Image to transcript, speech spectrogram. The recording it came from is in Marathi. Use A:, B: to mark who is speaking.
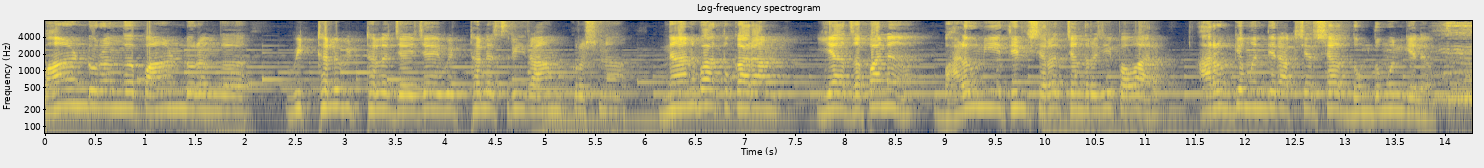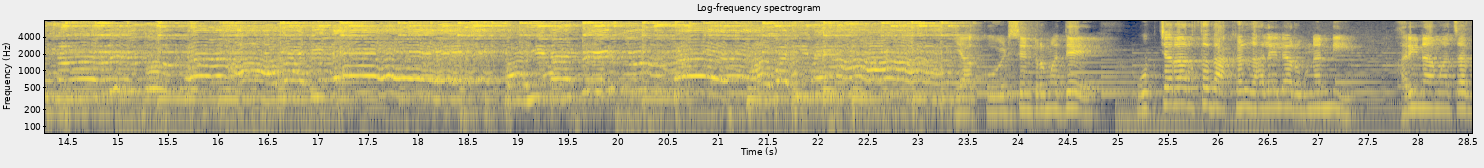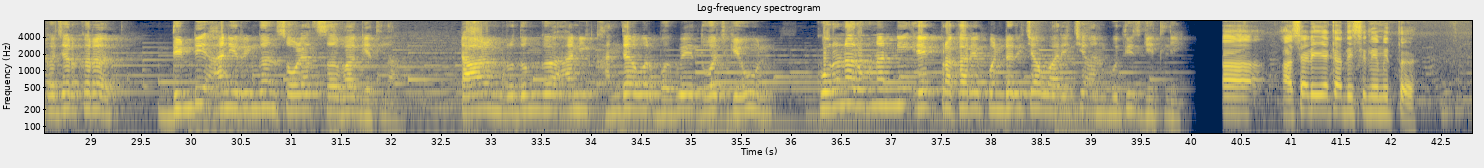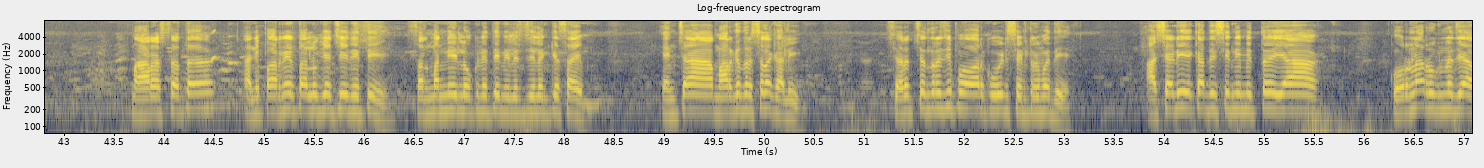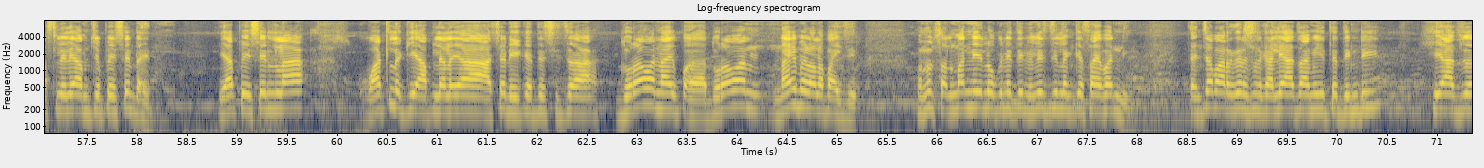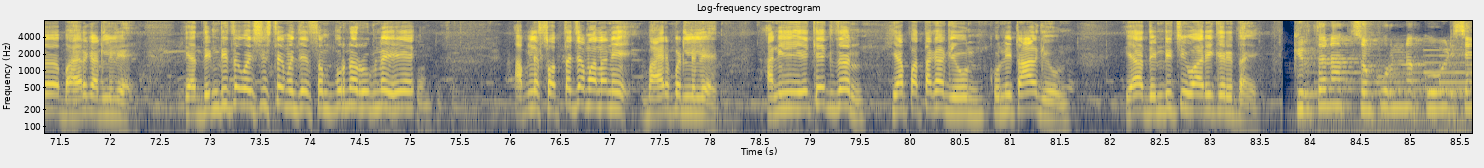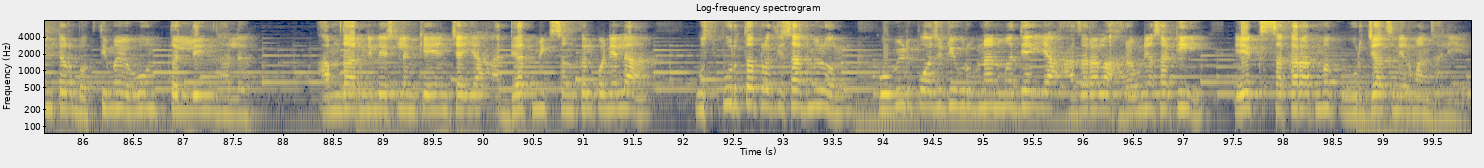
A: पांडुरंग पांडुरंग विठ्ठल विठ्ठल जय जय विठ्ठल श्री राम कृष्ण ज्ञानबा तुकाराम या जपानं भाळवणी येथील शरदचंद्रजी पवार आरोग्य मंदिर अक्षरशः दुमदुमून गेलं. या कोविड सेंटरमध्ये उपचारार्थ दाखल झालेल्या रुग्णांनी हरिनामाचा गजर करत दिंडी आणि रिंगण सोहळ्यात सहभाग घेतला. टाळ मृदुंग आणि खांद्यावर भगवे ध्वज घेऊन कोरोना रुग्णांनी एक प्रकारे पंढरीच्या वारीची अनुभूतीच घेतली.
B: आषाढी एकादशी निमित्त महाराष्ट्रात आणि पारनेर तालुक्याचे नेते सन्माननीय लोकनेते निलेश लंके साहेब यांच्या मार्गदर्शनाखाली शरदचंद्रजी पवार कोविड सेंटरमध्ये आषाढी एकादशी निमित्त या कोरोना रुग्ण जे असलेले आमचे पेशंट आहेत या पेशंटला वाटलं की आपल्याला या आषाढी एकादशीचा दुरावा नाही प- दुरावा नाही मिळाला पाहिजे. म्हणून सन्माननीय लोकनेते निलेश लंके साहेबांनी त्यांच्या मार्गदर्शनाखाली आज आम्ही इथं दिंडी ही आज बाहेर काढलेली आहे. या दिंडीचं वैशिष्ट्य म्हणजे संपूर्ण रुग्ण हे आपल्या स्वतःच्या मनाने बाहेर पडलेले आहेत. आणि एक एक जण या पताका घेऊन कोणी टाळ घेऊन या दिंडीची वारी करीत आहे.
A: कीर्तनात संपूर्ण कोविड सेंटर भक्तिमय होऊन तल्लीन झालं. आमदार निलेश लंके यांच्या या आध्यात्मिक संकल्पनेला उत्स्फूर्त प्रतिसाद मिळून कोविड पॉझिटिव्ह रुग्णांमध्ये या आजाराला हरवण्यासाठी एक सकारात्मक ऊर्जाच निर्माण झाली आहे.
